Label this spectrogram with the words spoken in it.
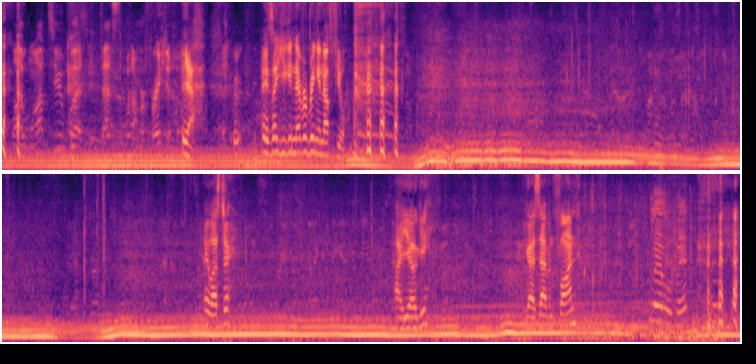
I, well, I want to, but that's what I'm afraid of. yeah. It's like you can never bring enough fuel. hey, Lester. Hi, Yogi. You guys having fun? A little bit.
